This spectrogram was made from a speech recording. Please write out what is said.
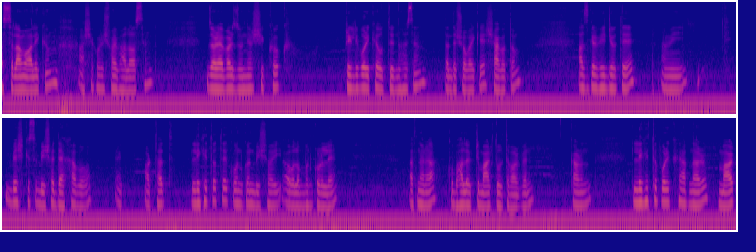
আসসালামু আলাইকুম। আশা করি সবাই ভালো আছেন। যারা এবার জুনিয়র শিক্ষক, প্রিলি পরীক্ষায় উত্তীর্ণ হয়েছেন, তাদের সবাইকে স্বাগতম। আজকের ভিডিওতে আমি বেশ কিছু বিষয় দেখাবো। অর্থাৎ লিখিততে কোন কোন বিষয় অবলম্বন করলে আপনারা খুব ভালো একটি মার্ক তুলতে পারবেন। কারণ লিখিত পরীক্ষায় আপনার মার্ক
